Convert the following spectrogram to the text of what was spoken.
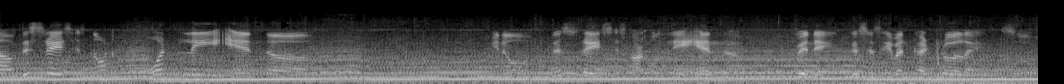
Now this race is not only in uh, you know this race is not only in uh, winning. This is even controlling. So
